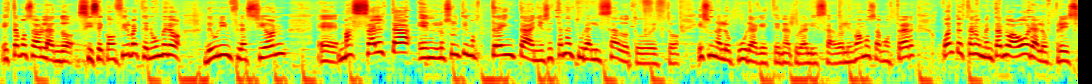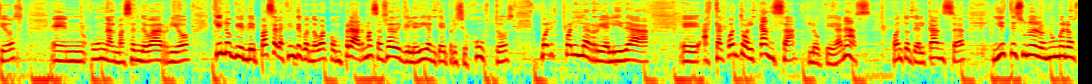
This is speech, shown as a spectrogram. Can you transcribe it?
Estamos hablando, si se confirma este número, de una inflación eh, más alta en los últimos 30 años. Está naturalizado todo esto. Es una locura que esté naturalizado. Les vamos a mostrar cuánto están aumentando ahora los precios en un almacén de barrio. ¿Qué es lo que le pasa a la gente cuando va a comprar? Más allá de que le digan que hay precios justos. ¿Cuál, cuál es la realidad? Eh, ¿Hasta cuánto alcanza? lo que ganás, cuánto te alcanza. Y este es uno de los números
